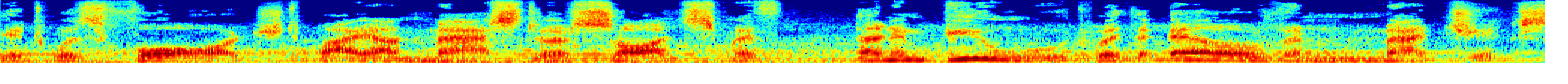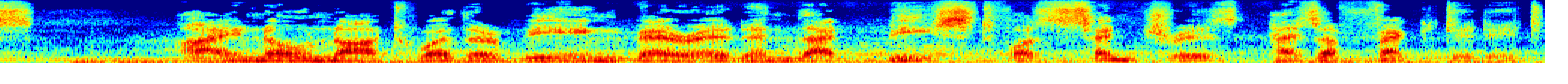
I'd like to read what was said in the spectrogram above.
It was forged by a master swordsmith and imbued with elven magics. I know not whether being buried in that beast for centuries has affected it,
